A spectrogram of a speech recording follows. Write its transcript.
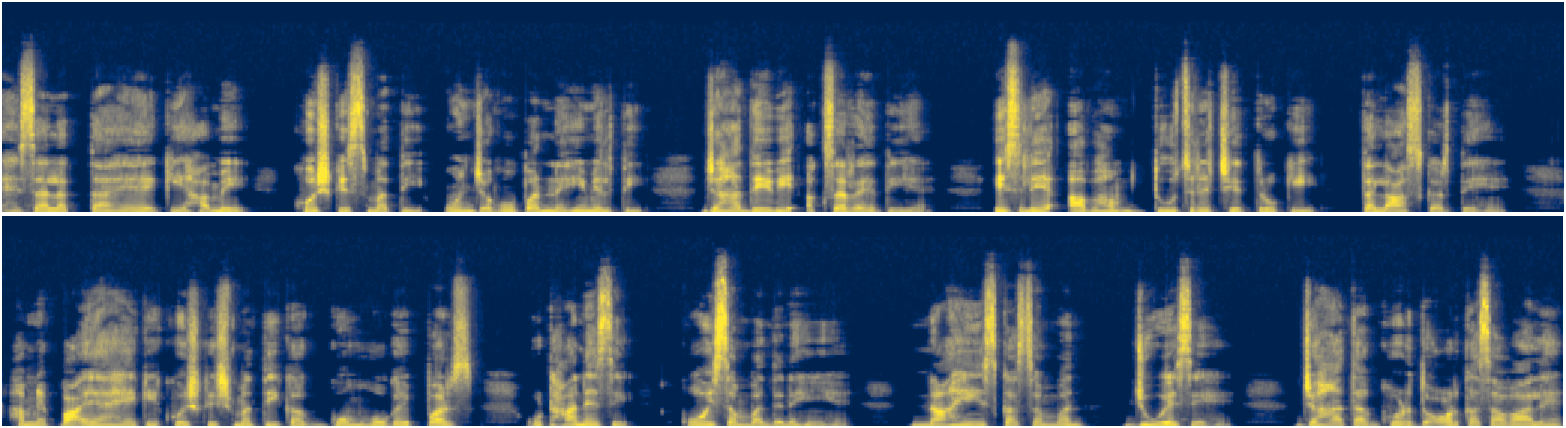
ऐसा लगता है कि हमें खुशकिस्मती उन जगहों पर नहीं मिलती जहाँ देवी अक्सर रहती है। इसलिए अब हम दूसरे क्षेत्रों की तलाश करते हैं। हमने पाया है कि खुशकिस्मती का गुम हो गए पर्स उठाने से कोई संबंध नहीं है, ना ही इसका संबंध जुए से है। जहाँ तक घुड़दौड़ का सवाल है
